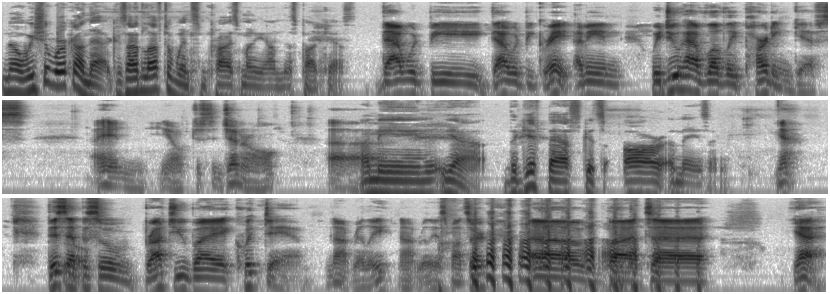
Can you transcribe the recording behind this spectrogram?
no, we should work on that because I'd love to win some prize money on this podcast. That would be that would be great. I mean, we do have lovely parting gifts, and you know, just in general. Uh, I mean, yeah, the gift baskets are amazing. Yeah, this So- episode brought to you by Quick Dam. Not really, not really a sponsor, uh, but uh, yeah,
